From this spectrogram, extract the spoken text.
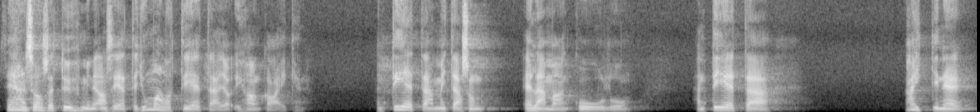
Sehän se on se tyhminen asia, että Jumala tietää jo ihan kaiken. Hän tietää, mitä sun elämään kuuluu. Hän tietää kaikki ne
